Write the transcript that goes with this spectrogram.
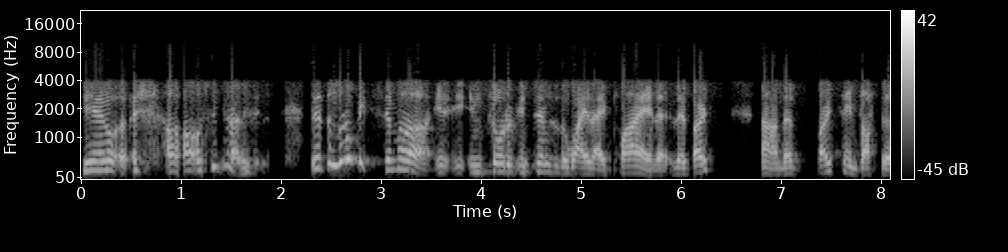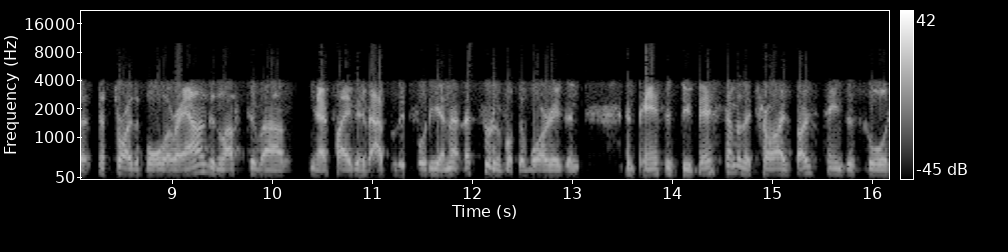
Yeah, well, I, was thinking about this. They're a little bit similar in, in sort of in terms of the way they play. They're, they're both um, both teams love to, to throw the ball around and love to um, you know play a bit of absolute footy, and that, that's sort of what the Warriors and and Panthers do best. Some of the tries both teams have scored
